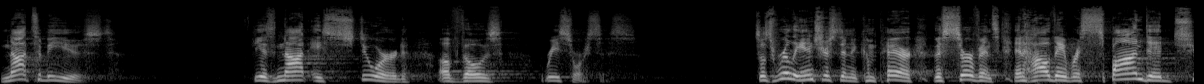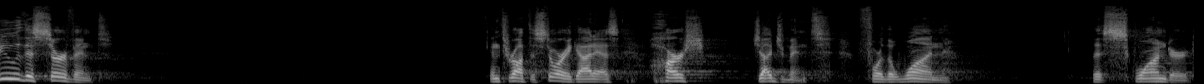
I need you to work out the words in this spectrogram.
not to be used. He is not a steward of those resources. So it's really interesting to compare the servants and how they responded to the servant. And throughout the story, God has harsh judgment for the one that squandered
